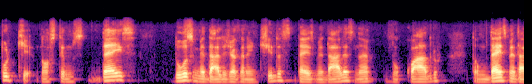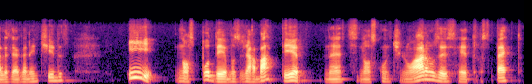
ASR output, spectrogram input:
Por quê? Nós temos 10, 12 medalhas já garantidas, 10 medalhas, né, no quadro. Então, 10 medalhas já garantidas. E nós podemos já bater né? Se nós continuarmos esse retrospecto,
